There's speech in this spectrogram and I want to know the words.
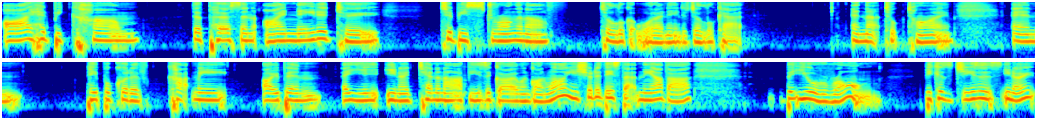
I had become the person I needed to to be strong enough to look at what I needed to look at. And that took time. And people could have cut me open a year, you know, 10 and a half years ago and gone, well, you should have this, that, and the other. But you were wrong because Jesus, you know,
